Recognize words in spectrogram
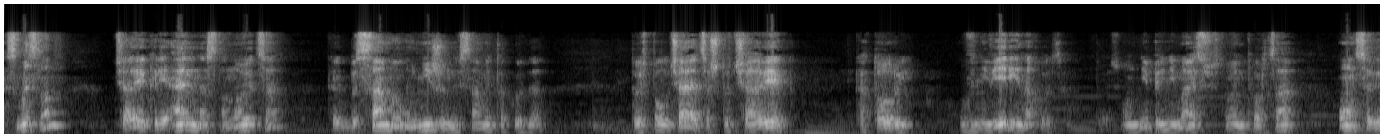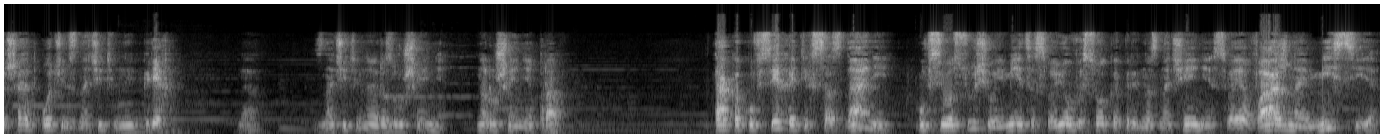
смыслам, человек реально становится как бы самый униженный, самый такой, да. То есть получается, что человек, который в неверии находится, то есть он не принимает существование Творца, он совершает очень значительный грех. Да? значительное разрушение, нарушение прав. Так как у всех этих созданий, у всего сущего имеется свое высокое предназначение, своя важная миссия,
